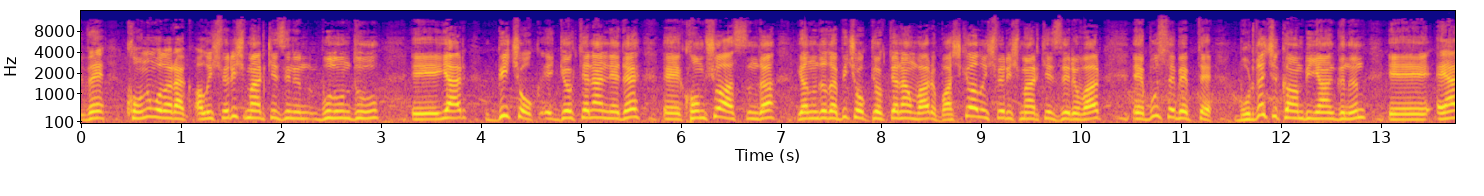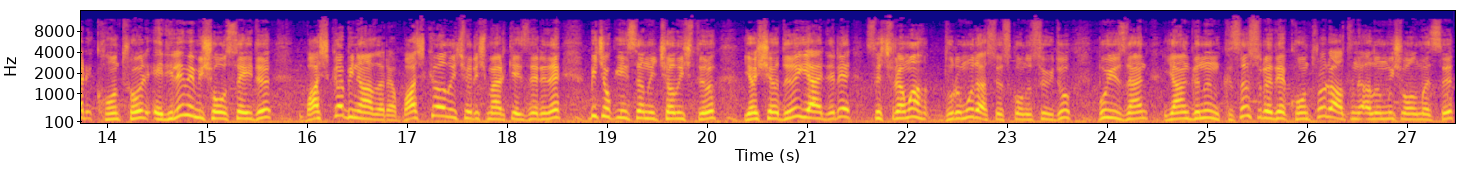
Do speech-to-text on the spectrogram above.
ve konum olarak alışveriş merkezinin bulunduğu e, yer birçok e, gökdelenle de e, komşu aslında. Yanında da birçok gökdelen var başka alışveriş merkezleri var. E, bu sebepte burada çıkan bir yangının e, eğer kontrol edilememiş olsaydı başka binalara başka alışveriş merkezlerine birçok insanın çalıştığı yaşadığı yerlere sıçrama durumu da söz konusuydu. Bu yüzden yangının kısa sürede kontrol altına alınmış olması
